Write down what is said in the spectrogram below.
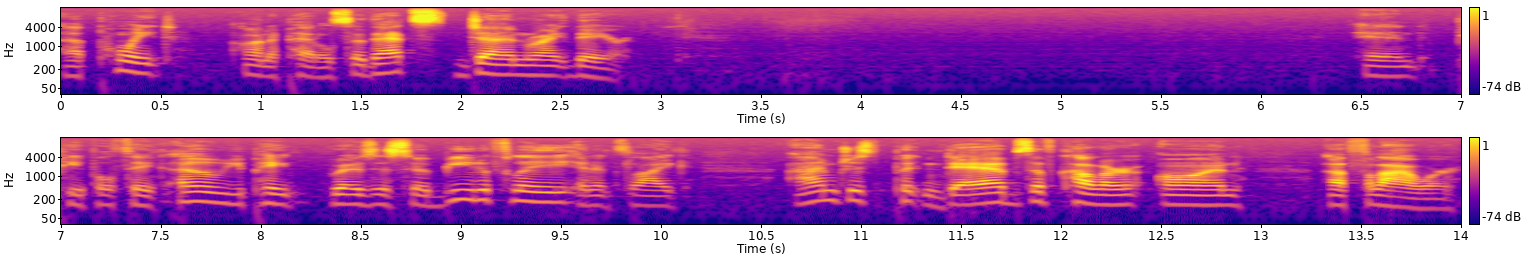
a point on a petal. So that's done right there. And people think, oh, you paint roses so beautifully, and it's like, I'm just putting dabs of color on a flower.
